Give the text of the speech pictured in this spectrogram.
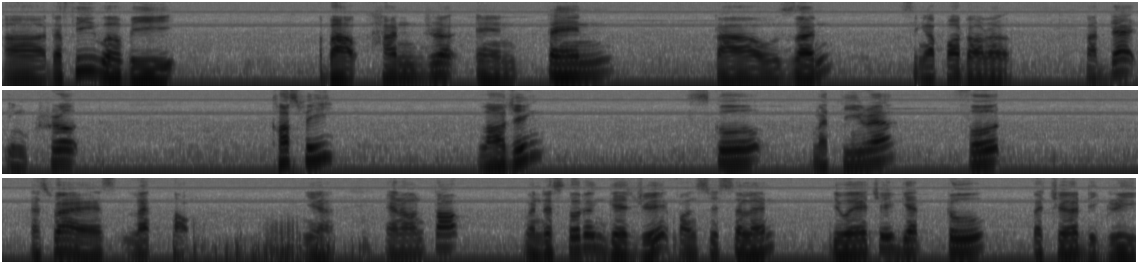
uh, the fee will be about hundred and ten thousand Singapore dollar, but that include cost fee, lodging, school material, food, as well as laptop. Yeah, and on top, when the student graduate from Switzerland, they will actually get two bachelor degree,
